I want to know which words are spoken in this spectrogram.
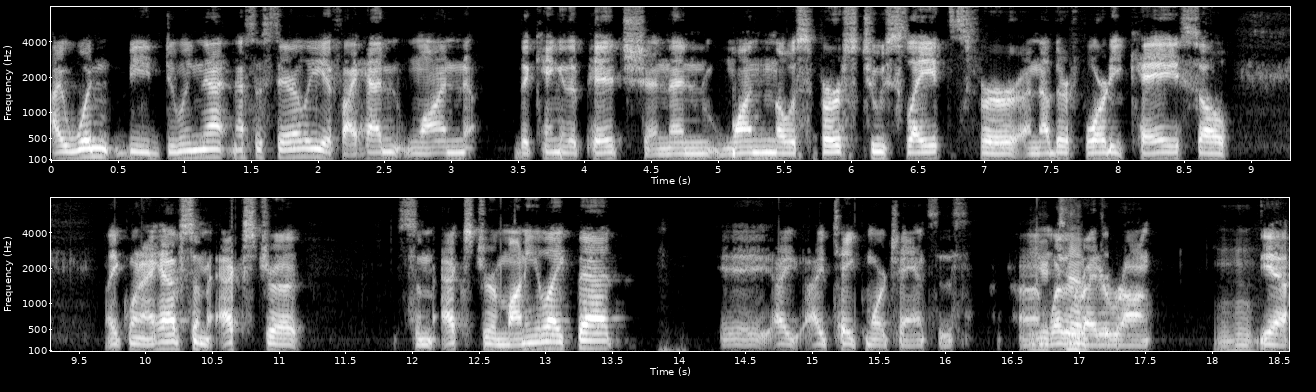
I wouldn't be doing that necessarily if I hadn't won the king of the pitch and then won those first two slates for another 40k. So like when I have some extra some extra money like that, eh, I, I take more chances, um, whether tempted. right or wrong. Mm-hmm. Yeah.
